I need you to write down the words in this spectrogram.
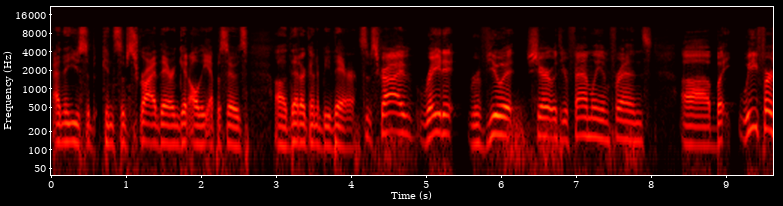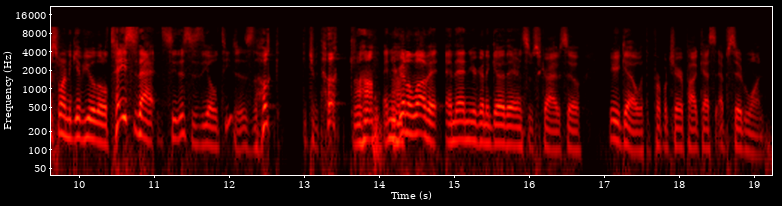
and then you sub- can subscribe there and get all the episodes uh, that are going to be there. Subscribe, rate it, review it, share it with your family and friends. Uh, but we first wanted to give you a little taste of that. See, this is the old teaser. This is the hook. Get you with the hook. Uh-huh. And you're going to love it. And then you're going to go there and subscribe. So here you go with the Purple Chair Podcast, episode one.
